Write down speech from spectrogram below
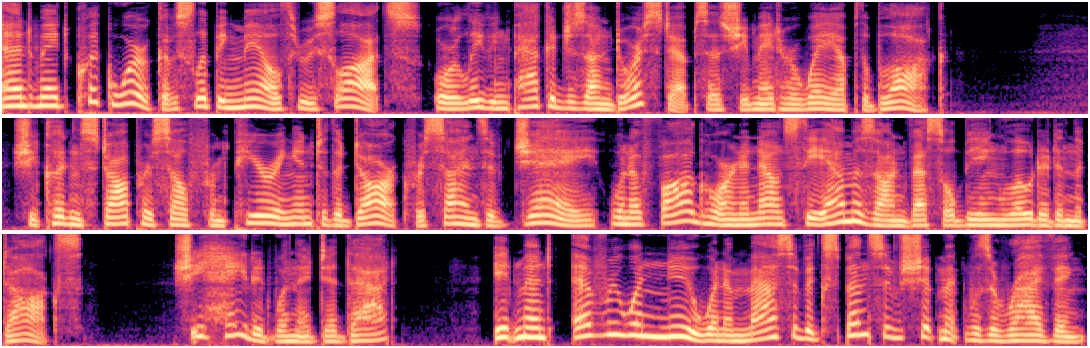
and made quick work of slipping mail through slots or leaving packages on doorsteps as she made her way up the block. She couldn't stop herself from peering into the dark for signs of Jay when a foghorn announced the Amazon vessel being loaded in the docks. She hated when they did that. It meant everyone knew when a massive, expensive shipment was arriving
